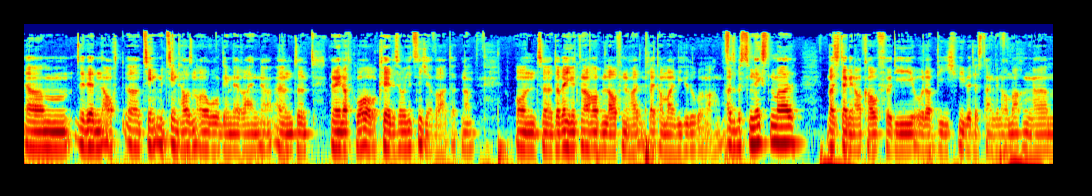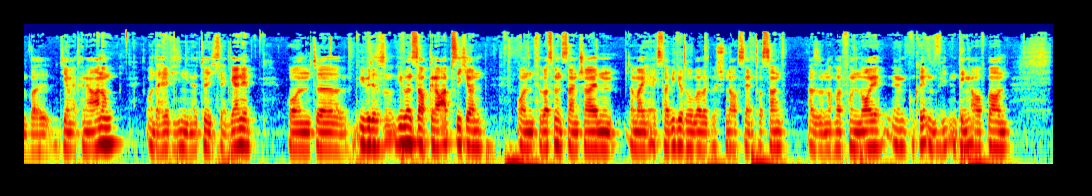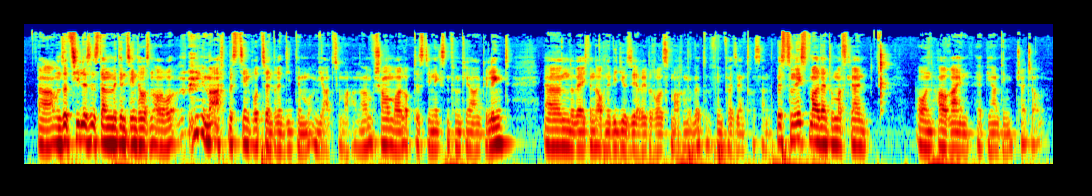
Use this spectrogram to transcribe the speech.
ähm, wir werden auch äh, 10, mit 10.000 Euro gehen wir rein. Ja. Und äh, dann habe ich gedacht, wow, okay, das habe ich jetzt nicht erwartet. Ne? Und äh, da werde ich jetzt dann auch auf dem Laufenden halten, vielleicht auch mal ein Video drüber machen. Also bis zum nächsten Mal, was ich da genau kaufe für die oder wie, ich, wie wir das dann genau machen, ähm, weil die haben ja keine Ahnung und da helfe ich ihnen natürlich sehr gerne. Und äh, wie, wir das, wie wir uns da auch genau absichern und für was wir uns da entscheiden, da mache ich ein extra Video drüber, wird bestimmt auch sehr interessant. Also nochmal von neu einen konkreten Ding aufbauen. Uh, unser Ziel ist es dann mit den 10.000 Euro immer 8 bis 10 Prozent Rendite im Jahr zu machen. Ne? Schauen wir mal, ob das die nächsten fünf Jahre gelingt. Ähm, da werde ich dann auch eine Videoserie draus machen. Wird auf jeden Fall sehr interessant. Bis zum nächsten Mal, dein Thomas Klein und hau rein. Happy Hunting. Ciao, ciao.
